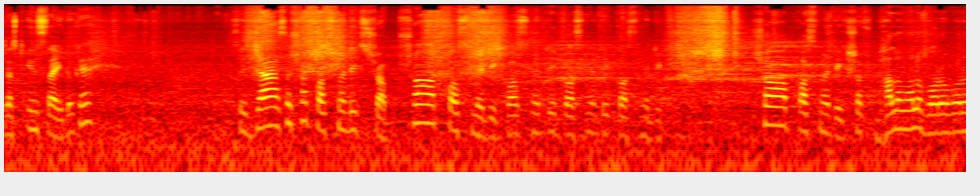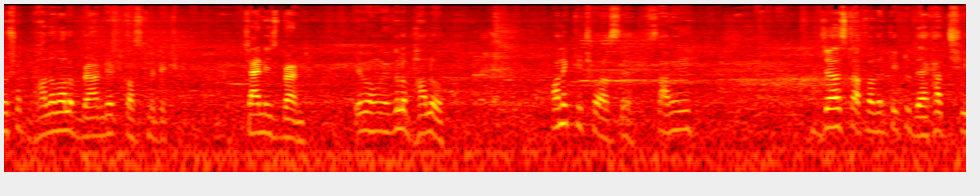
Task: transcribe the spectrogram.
জাস্ট ইনসাইড ওকে তো যা আছে সব কসমেটিক্স সব সব কসমেটিক কসমেটিক কসমেটিক কসমেটিক সব কসমেটিক সব ভালো ভালো, বড় বড়, সব ভালো ভালো ব্র্যান্ডেড কসমেটিক চাইনিজ ব্র্যান্ড এবং এগুলো ভালো, অনেক কিছু আছে। আমি জাস্ট আপনাদেরকে একটু দেখাচ্ছি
